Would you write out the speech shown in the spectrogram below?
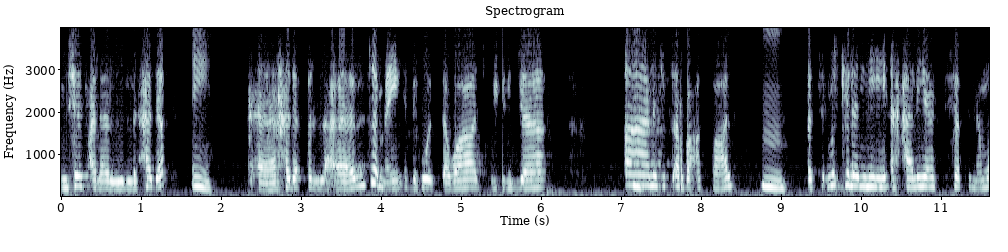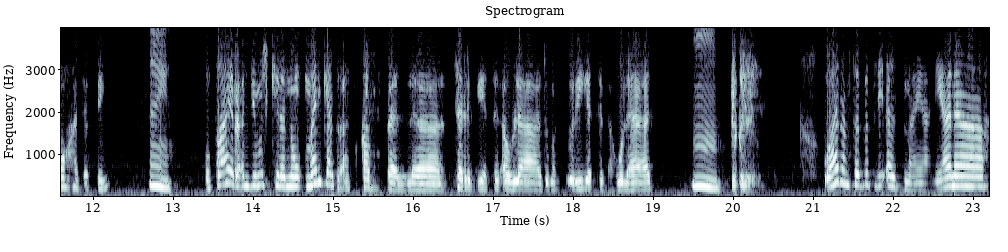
مشيت على الهدف. آه، هدف الجمعي اللي هو الزواج والإنجاب آه، أنا جبت أربع أطفال. بس المشكلة إني حاليا اكتشفت إنه مو هدفي. وصاير عندي مشكلة إنه ماني قادرة أتقبل آه، تربية الأولاد ومسؤولية الأولاد. وهذا مسبب لي أزمة. يعني أنا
